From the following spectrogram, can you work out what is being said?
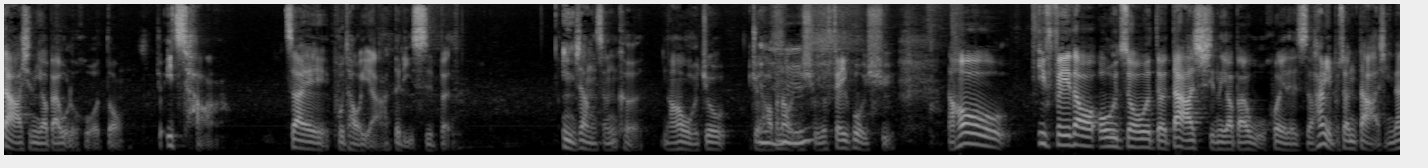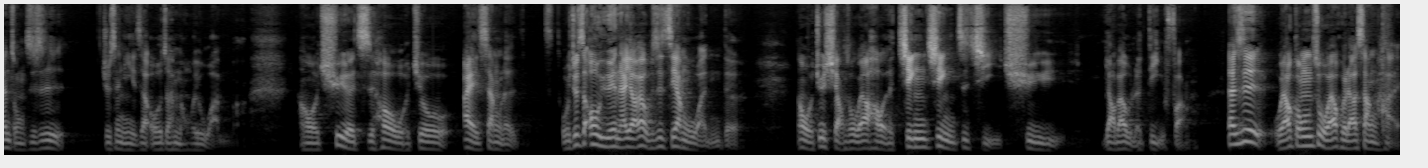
大型的摇摆舞的活动？就一查，在葡萄牙的里斯本。印象深刻，然后我就觉得好吧，那我就去，我就飞过去。然后一飞到欧洲的大型的摇摆舞会的时候，他们也不算大型，但总之是就是你也在欧洲他们会玩嘛。然后我去了之后，我就爱上了，我就是哦，原来摇摆舞是这样玩的。那我就想说，我要好好的精进自己去摇摆舞的地方。但是我要工作，我要回到上海，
